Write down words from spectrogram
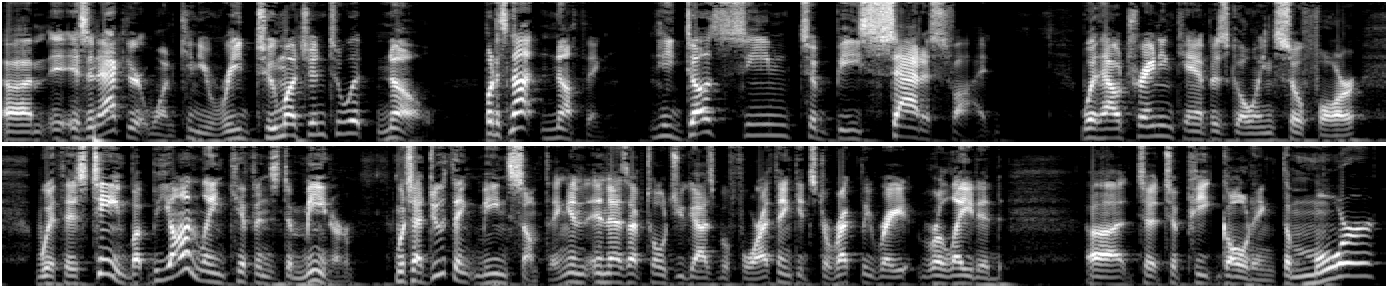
um, is an accurate one. Can you read too much into it? No. But it's not nothing. He does seem to be satisfied with how training camp is going so far with his team. But beyond Lane Kiffin's demeanor, which I do think means something, and, and as I've told you guys before, I think it's directly ra- related uh, to, to Pete Golding. The more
